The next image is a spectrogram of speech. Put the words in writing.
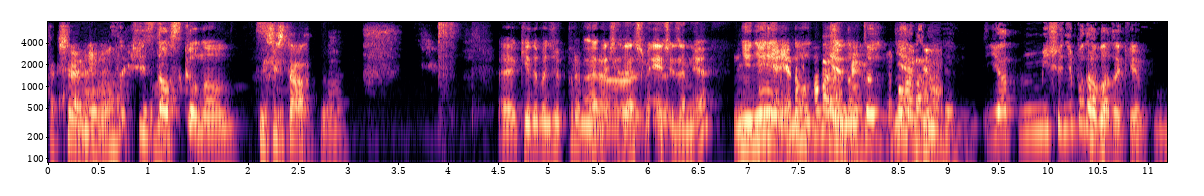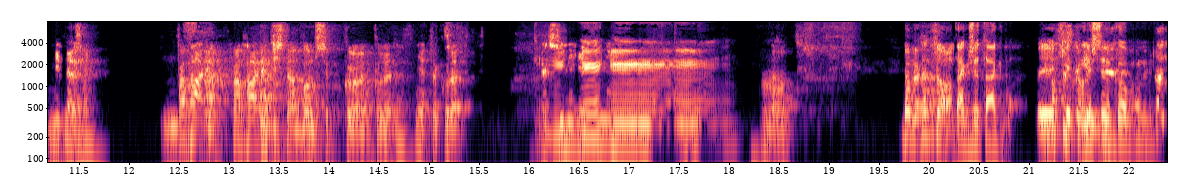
tak średnio, no. Seksistowsko, no. Seksistowsko, no. Kiedy będzie premiera... Ale się teraz śmiejecie ze mnie? Nie, nie, nie, ja no, nie, no to nie, nie, ja, mi się nie podoba takie... Mi też nie. Fafary, fafary gdzieś tam włączcie kolorem kolory. Nie, to akurat... No. Dobra, to co? Także tak. No wszystko jeszcze będzie. tylko Pytanie,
